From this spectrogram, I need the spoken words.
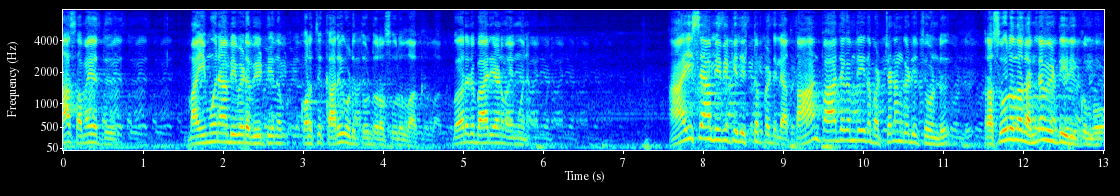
ആ സമയത്ത് മൈമൂന ബിബിയുടെ വീട്ടിൽ നിന്ന് കുറച്ച് കറി കൊടുത്തുകൊണ്ട് റസൂലുള്ളാക്ക് വേറൊരു ഭാര്യയാണ് മൈമൂന. ആയിഷ ബിബിക്ക് ഇത് ഇഷ്ടപ്പെട്ടില്ല. താൻ പാചകം ചെയ്ത ഭക്ഷണം കഴിച്ചുകൊണ്ട് റസൂലുള്ള തന്റെ വീട്ടിൽ ഇരിക്കുമ്പോൾ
